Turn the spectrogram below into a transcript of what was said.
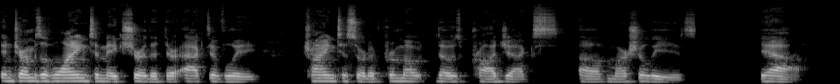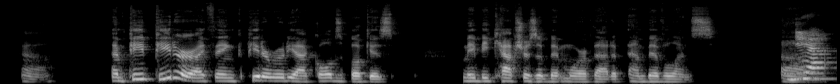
in terms of wanting to make sure that they're actively trying to sort of promote those projects of Marshallese. Yeah, yeah. And Pete, Peter, I think Peter Rudiak Gould's book is maybe captures a bit more of that ambivalence. Um, yeah,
